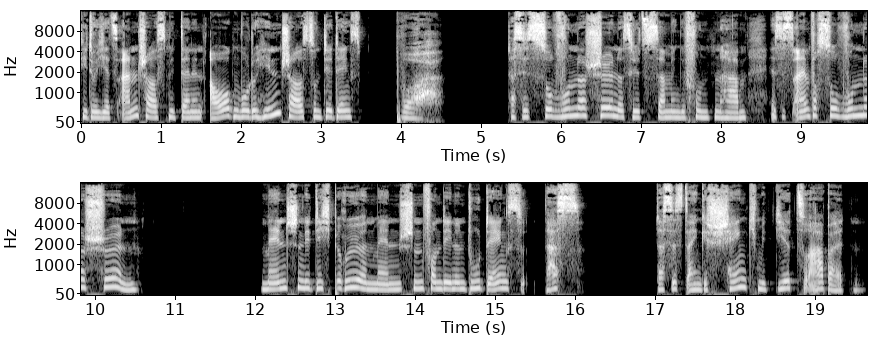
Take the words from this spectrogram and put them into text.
die du jetzt anschaust mit deinen Augen, wo du hinschaust und dir denkst, boah, das ist so wunderschön, dass wir zusammengefunden haben. Es ist einfach so wunderschön. Menschen, die dich berühren, Menschen, von denen du denkst, das, das ist ein Geschenk, mit dir zu arbeiten.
